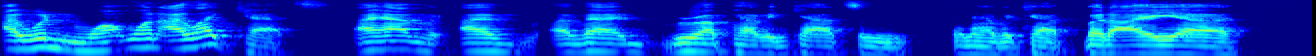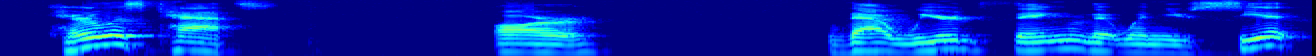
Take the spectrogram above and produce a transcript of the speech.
I wouldn't want one. I like cats. I have I've I've had grew up having cats and and have a cat, but I uh, hairless cats are that weird thing that when you see it,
